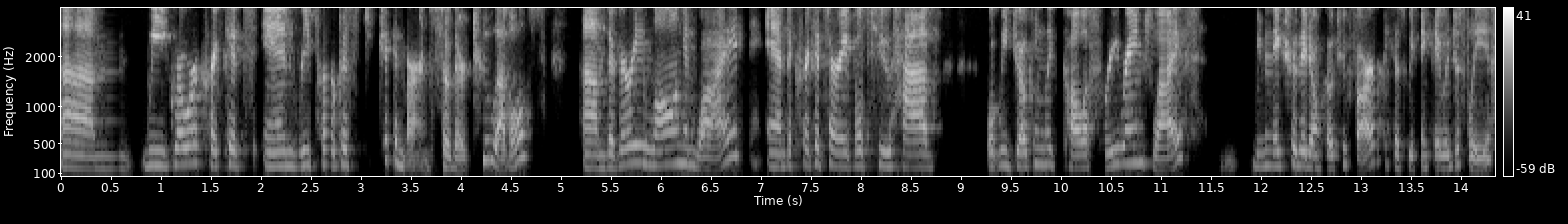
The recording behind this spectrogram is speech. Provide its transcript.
Um, we grow our crickets in repurposed chicken barns, so they're two levels. Um, they're very long and wide, and the crickets are able to have what we jokingly call a free range life. We make sure they don't go too far because we think they would just leave.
